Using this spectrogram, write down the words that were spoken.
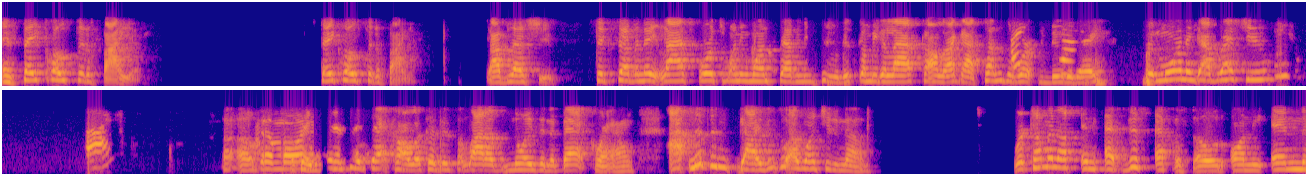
And stay close to the fire. Stay close to the fire. God bless you. 678 last 42172. This is going to be the last caller. I got tons of work to do today. Good morning. God bless you. Hi. Uh oh. Good morning. Okay, we can't take that caller because there's a lot of noise in the background. I, listen, guys, this is what I want you to know. We're coming up in, at this episode on the end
